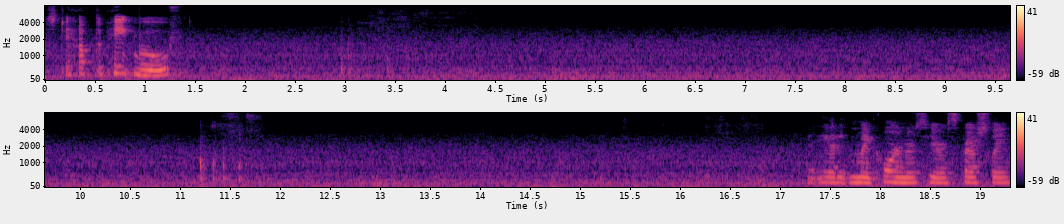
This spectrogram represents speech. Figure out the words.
Just to help the paint move. Add it in my corners here especially.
